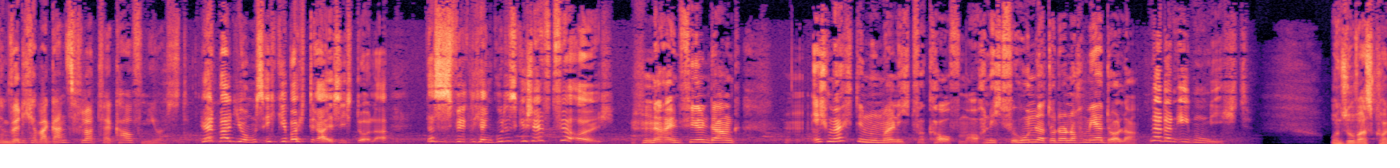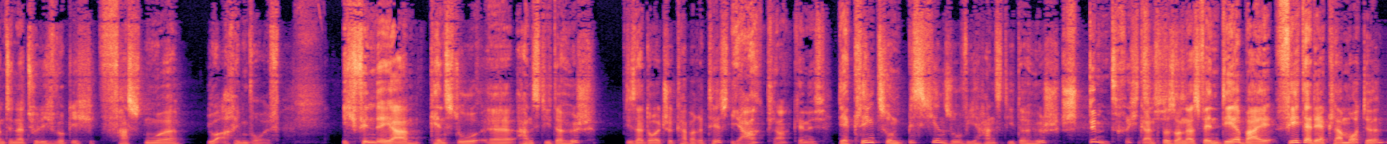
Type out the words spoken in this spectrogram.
Dann würde ich aber ganz flott verkaufen, Just. Hört mal, Jungs, ich gebe euch 30 Dollar. Das ist wirklich ein gutes Geschäft für euch. Nein, vielen Dank. Ich möchte nun mal nicht verkaufen, auch nicht für 100 oder noch mehr Dollar. Na, dann eben nicht. Und sowas konnte natürlich wirklich fast nur Joachim Wolf. Ich finde ja, kennst du äh, Hans-Dieter Hüsch, dieser deutsche Kabarettist? Ja, klar, kenne ich. Der klingt so ein bisschen so wie Hans-Dieter Hüsch. Stimmt, richtig. Ganz besonders, wenn der bei Väter der Klamotte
